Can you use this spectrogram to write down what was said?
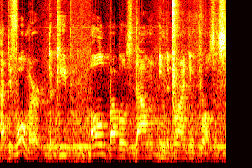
a defoamer to keep all bubbles down in the grinding process.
